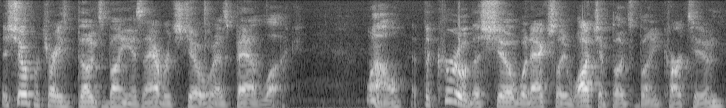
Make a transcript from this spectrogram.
The show portrays Bugs Bunny as an average Joe who has bad luck. Well, if the crew of the show would actually watch a Bugs Bunny cartoon,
